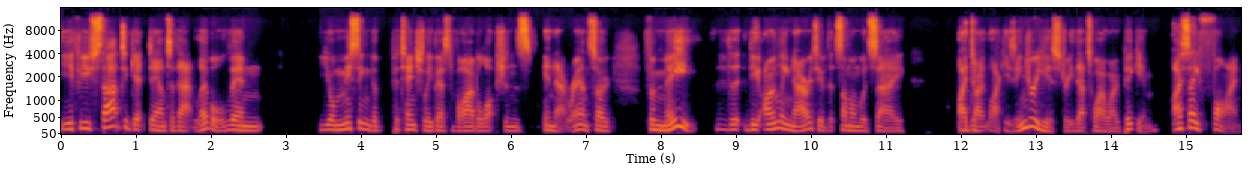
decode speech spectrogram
If you start to get down to that level, then you're missing the potentially best viable options in that round. So for me, the the only narrative that someone would say, I don't like his injury history, that's why I won't pick him. I say fine.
